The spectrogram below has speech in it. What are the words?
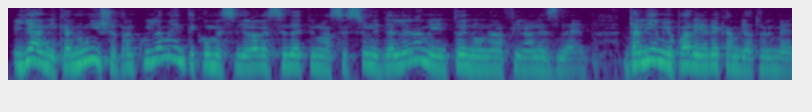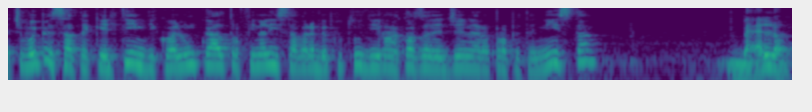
E Yannick annuisce tranquillamente come se gliel'avesse detto in una sessione di allenamento e non in una finale slam. Da lì a mio parere è cambiato il match. Voi pensate che il team di qualunque altro finalista avrebbe potuto dire una cosa del genere al proprio tennista? Bello,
